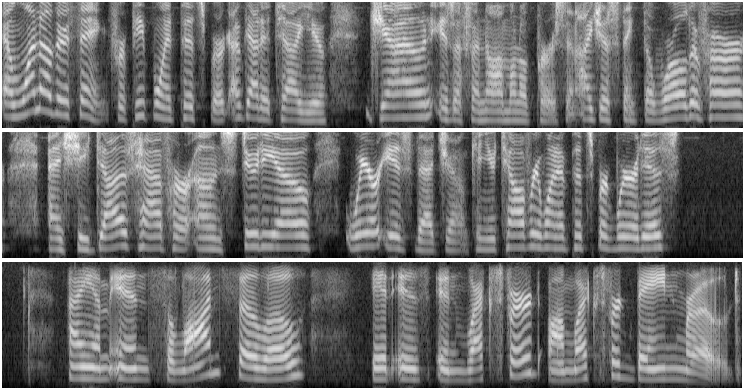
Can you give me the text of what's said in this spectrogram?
And one other thing for people in Pittsburgh, I've got to tell you, Joan is a phenomenal person. I just think the world of her, and she does have her own studio. Where is that, Joan? Can you tell everyone in Pittsburgh where it is? I am in Salon Solo. It is in Wexford on Wexford Bayne Road.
